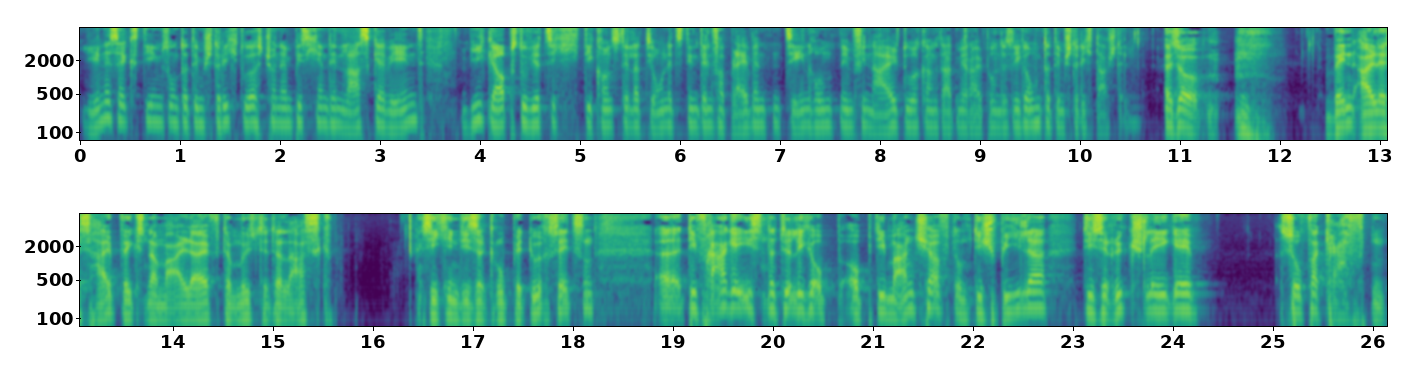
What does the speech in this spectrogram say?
jene sechs Teams unter dem Strich. Du hast schon ein bisschen den Lask erwähnt. Wie glaubst du, wird sich die Konstellation jetzt in den verbleibenden zehn Runden im Finaldurchgang der Admiral-Bundesliga unter dem Strich darstellen? Also, wenn alles halbwegs normal läuft, dann müsste der Lask sich in dieser Gruppe durchsetzen. Äh, die Frage ist natürlich, ob, ob die Mannschaft und die Spieler diese Rückschläge so verkraften,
